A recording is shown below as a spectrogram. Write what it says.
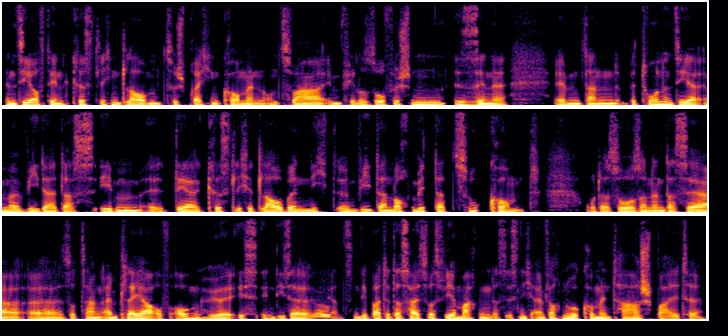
wenn Sie auf den christlichen Glauben zu sprechen kommen, und zwar im philosophischen Sinne, ähm, dann betonen Sie ja immer wieder, dass eben äh, der christliche Glaube nicht irgendwie dann noch mit dazukommt oder so, sondern dass er äh, sozusagen ein Player auf Augenhöhe ist in dieser genau. ganzen Debatte. Das heißt, was wir machen, das ist nicht einfach nur Kommentarspalte.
